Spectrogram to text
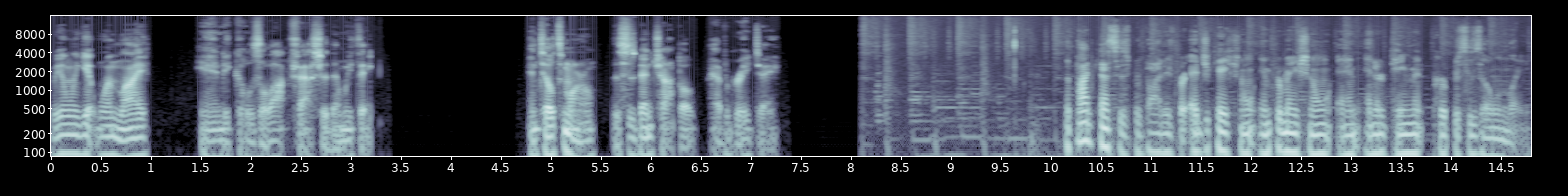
we only get one life and it goes a lot faster than we think. Until tomorrow, this has been Chapo. Have a great day. The podcast is provided for educational, informational, and entertainment purposes only,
